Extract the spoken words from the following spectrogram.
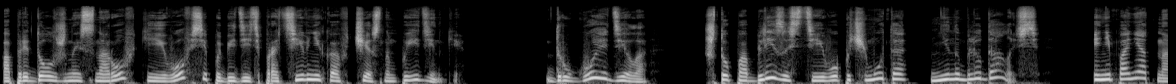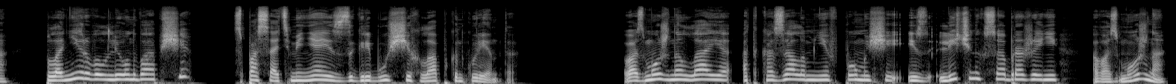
А при должной сноровке и вовсе победить противника в честном поединке. Другое дело, что поблизости его почему-то не наблюдалось, и непонятно, планировал ли он вообще спасать меня из загребущих лап конкурента. Возможно, Лая отказала мне в помощи из личных соображений, а возможно,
